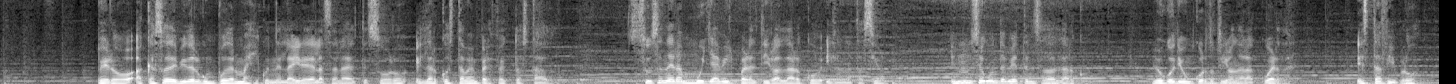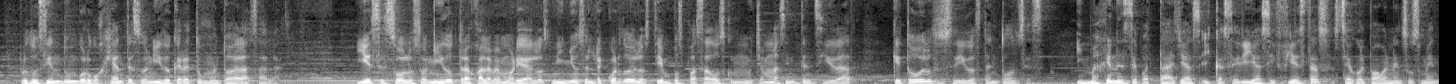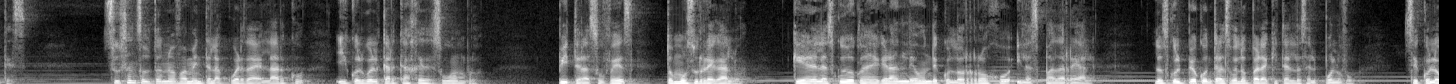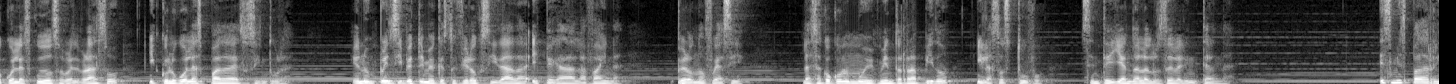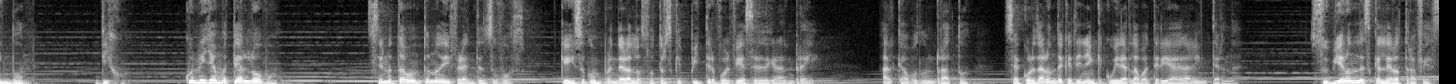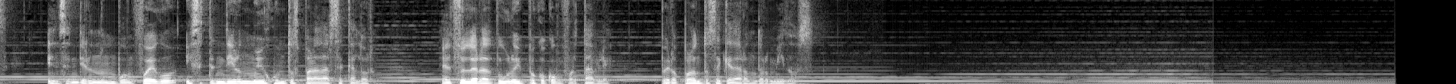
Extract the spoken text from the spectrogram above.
Pero, ¿acaso debido a algún poder mágico en el aire de la sala del tesoro, el arco estaba en perfecto estado? Susan era muy hábil para el tiro al arco y la natación. En un segundo había tensado el arco. Luego dio un corto tirón a la cuerda. Esta vibró, produciendo un gorgojeante sonido que retomó en toda la sala. Y ese solo sonido trajo a la memoria de los niños el recuerdo de los tiempos pasados con mucha más intensidad que todo lo sucedido hasta entonces. Imágenes de batallas y cacerías y fiestas se agolpaban en sus mentes. Susan soltó nuevamente la cuerda del arco y colgó el carcaje de su hombro. Peter, a su vez, tomó su regalo, que era el escudo con el gran león de color rojo y la espada real. Los golpeó contra el suelo para quitarles el polvo. Se colocó el escudo sobre el brazo y colgó la espada de su cintura. En un principio temió que estuviera oxidada y pegada a la vaina, pero no fue así. La sacó con un movimiento rápido y la sostuvo, centellando a la luz de la linterna. Es mi espada rindón, dijo. Con ella maté al lobo. Se notaba un tono diferente en su voz, que hizo comprender a los otros que Peter volvía a ser el gran rey. Al cabo de un rato, se acordaron de que tenían que cuidar la batería de la linterna. Subieron la escalera otra vez, encendieron un buen fuego y se tendieron muy juntos para darse calor. El suelo era duro y poco confortable, pero pronto se quedaron dormidos.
